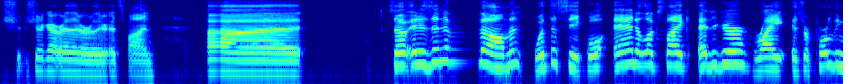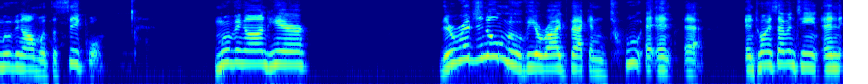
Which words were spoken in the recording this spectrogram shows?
Should, have got rid of that earlier. It's fine. Uh, so it is in development with the sequel, and it looks like Edgar Wright is reportedly moving on with the sequel. Moving on here, the original movie arrived back in, two, in, uh, in 2017, and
